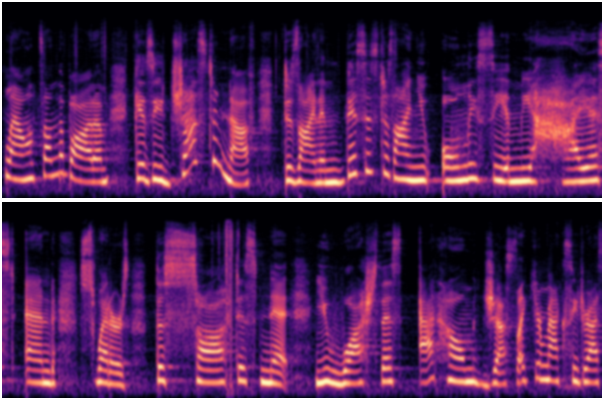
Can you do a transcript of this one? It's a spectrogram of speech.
flounce on the bottom gives you just enough design. And this is design you only see in the highest end sweaters, the softest knit. You wash this at home, just like your maxi dress.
